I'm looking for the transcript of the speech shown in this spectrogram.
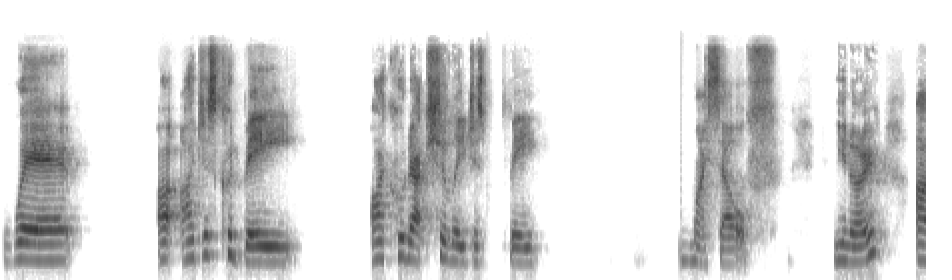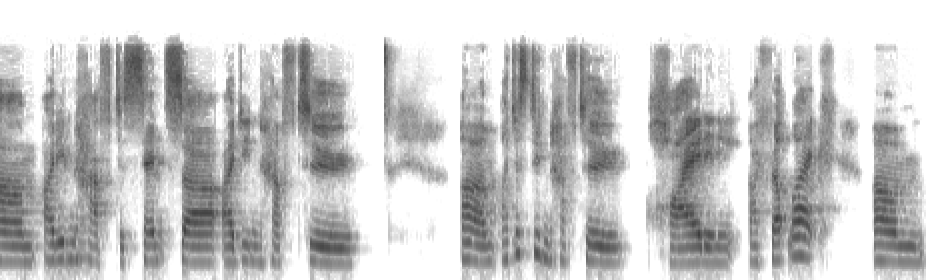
where I, I just could be, I could actually just be myself you know um, i didn't have to censor i didn't have to um, i just didn't have to hide any. I felt like um,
